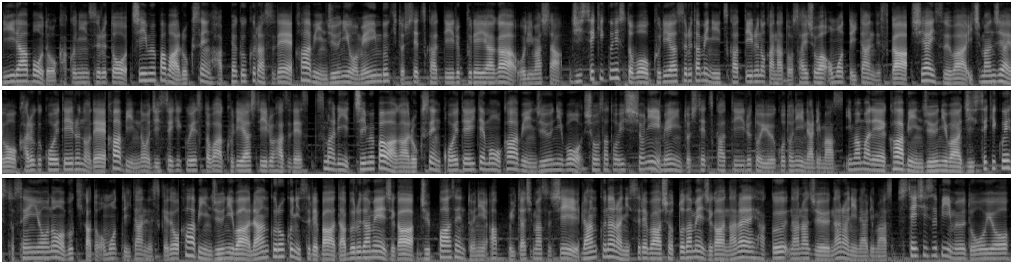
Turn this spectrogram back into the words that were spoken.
リーダーボードを確認すると、チームパワー6800クラスでカービン12をメイン武器として使っているプレイヤーがおりました。実績クエストをクリアするために使っているのかなと最初は思っていたんですが、試合数は1万試合を軽く超えているので、カービンの実績クエストはクリアしているはずです。つまり、チームムパワーが6000超えていてもカービン12を少佐と一緒にメインとして使っているということになります。今までカービン12は実績クエスト専用の武器かと思っていたんですけど、カービン12はランク6にすればダブルダメージが10%にアップいたしますし、ランク7にすればショットダメージが777になります。ステイシスビーム同様、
